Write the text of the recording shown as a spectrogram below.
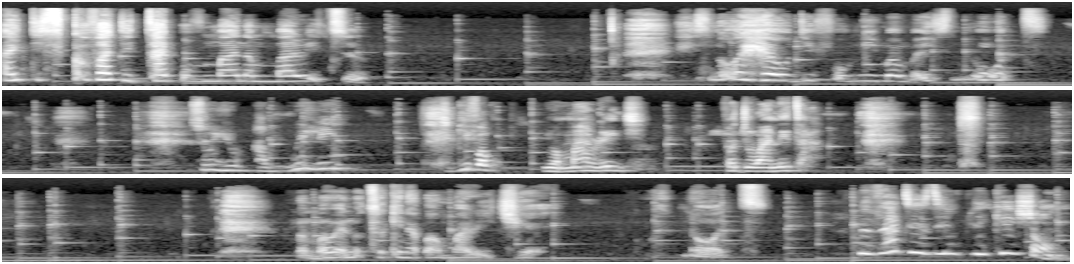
I discovered the type of man I'm married to. It's not healthy for me, Mama. It's not. So you are willing to give up your marriage for Juanita? Mama, we're not talking about marriage here. We're not. But that is the implication.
